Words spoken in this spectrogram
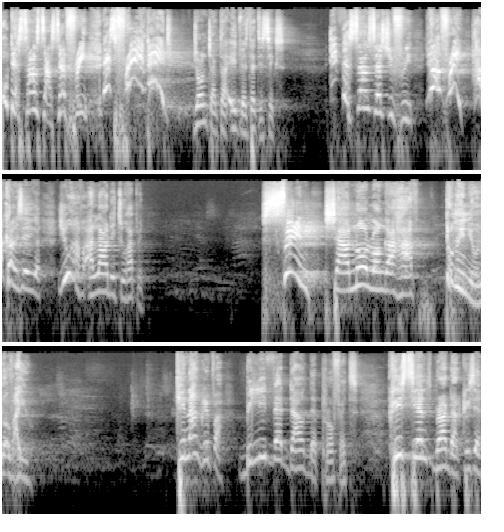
who the Son shall set free is free indeed. John chapter 8, verse 36. If the Son sets you free, you are free. How can you say you, you have allowed it to happen? Sin shall no longer have dominion over you. King Agrippa, believed thou the prophets? Christian brother, Christian,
